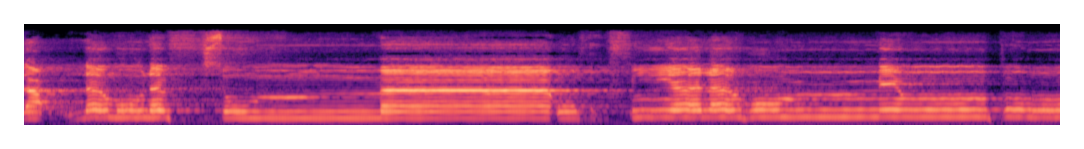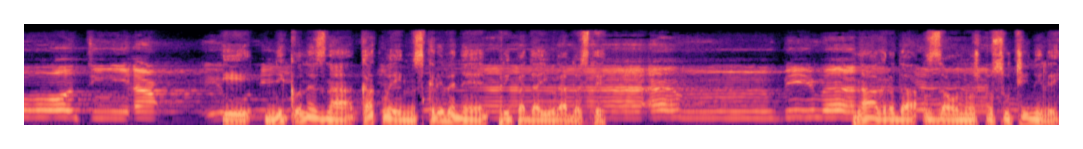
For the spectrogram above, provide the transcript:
تعلم نفس I niko ne zna kakve im skrivene pripadaju radosti. Nagrada za ono što su činili.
